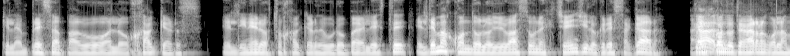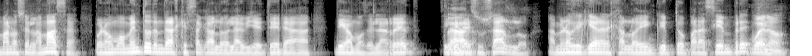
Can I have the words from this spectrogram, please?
que la empresa pagó a los hackers el dinero a estos hackers de Europa del Este. El tema es cuando lo llevas a un exchange y lo querés sacar. Ahí Claro. es cuando te agarran con las manos en la masa. Bueno, en un momento tendrás que sacarlo de la billetera, digamos, de la red, si Claro. querés usarlo. A menos que quieras dejarlo ahí en cripto para siempre. Bueno,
